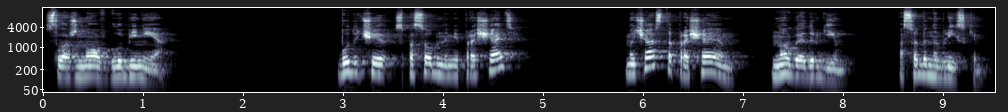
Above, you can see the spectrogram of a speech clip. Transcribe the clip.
сложно в глубине. Будучи способными прощать, мы часто прощаем многое другим, особенно близким.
